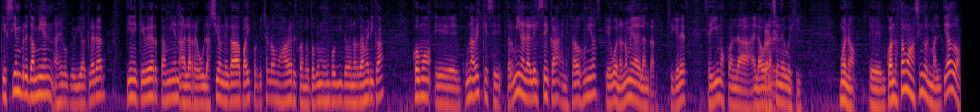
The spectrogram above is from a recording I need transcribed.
que siempre también, es algo que voy a aclarar, tiene que ver también a la regulación de cada país, porque ya lo vamos a ver cuando toquemos un poquito de Norteamérica, como eh, una vez que se termina la ley seca en Estados Unidos, que bueno, no me voy a adelantar, si querés, seguimos con la elaboración de whisky. Bueno, eh, cuando estamos haciendo el malteado,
